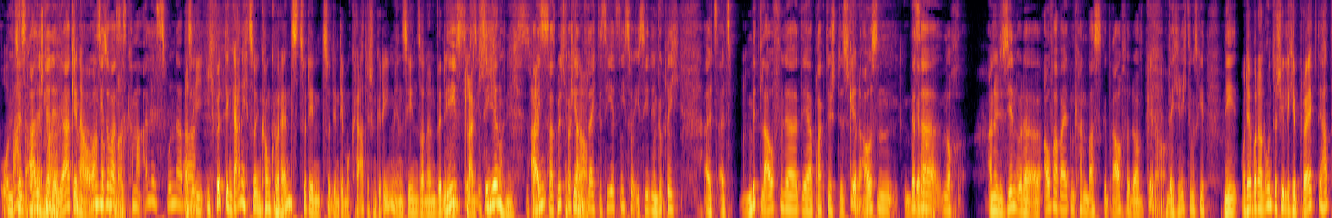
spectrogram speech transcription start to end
Oh, eine zentrale Stelle, ja, genau. Irgendwie sowas. Immer. Das kann man alles wunderbar. Also ich, ich würde den gar nicht so in Konkurrenz zu den, zu den demokratischen Gremien sehen, sondern würde nee, ihn flankieren. Das, sehe ich auch nicht. Das, ein, das hast missverstanden genau. vielleicht, das sehe ich jetzt nicht so. Ich sehe den wirklich als, als Mitlaufender, der praktisch das genau. von außen besser genau. noch analysieren oder äh, aufarbeiten kann, was gebraucht wird oder genau. in welche Richtung es geht. Nee. Und der, wo dann unterschiedliche Projekte hat.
